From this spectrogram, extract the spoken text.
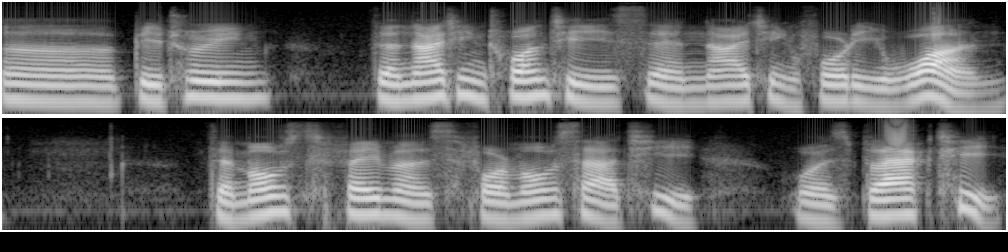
uh, between the 1920s and 1941, the most famous Formosa tea was black tea.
